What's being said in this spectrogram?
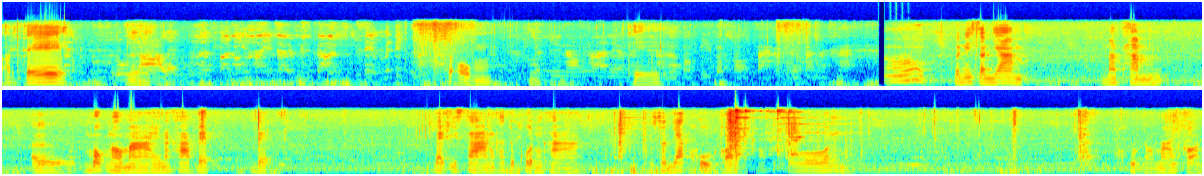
ออเต้นี่ชะออมเท น้องวันนี้สัญญามาทำเอ่อหมกหน่อไม้นะคะแบบแบบแบบอีสานค่ะทุกคนค่ะสัญญาขูดก่อนนะคะทุกคนขูดหน่อไม้ก่อน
